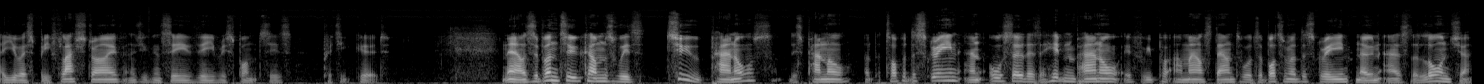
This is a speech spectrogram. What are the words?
a USB flash drive and as you can see the response is pretty good. Now Xubuntu comes with two panels, this panel at the top of the screen and also there's a hidden panel if we put our mouse down towards the bottom of the screen known as the launcher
